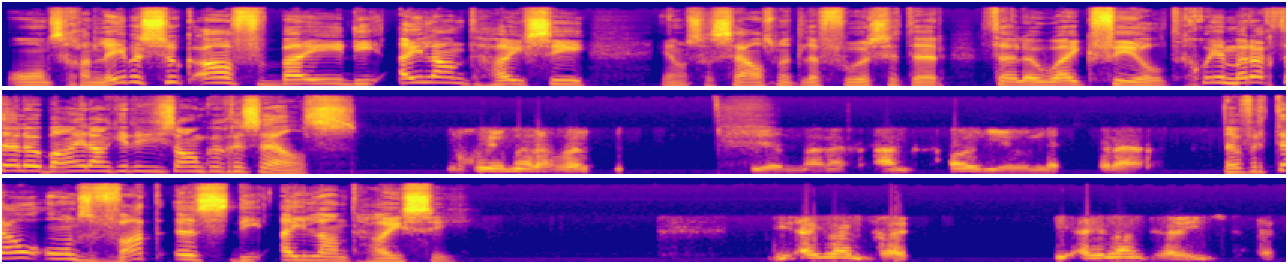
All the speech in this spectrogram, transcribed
Ons gaan lê besoek af by die Eilandhuisie en ons gesels met hulle voorsitter, Thelo Wakefield. Goeiemôre Thelo, baie dankie dat jy saam kan gesels. Goeiemôre wel. Goeiemôre aan al jou luisteraars. Nou vertel ons, wat is die Eilandhuisie? Die Eilandhuis, die Eilandhuis is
